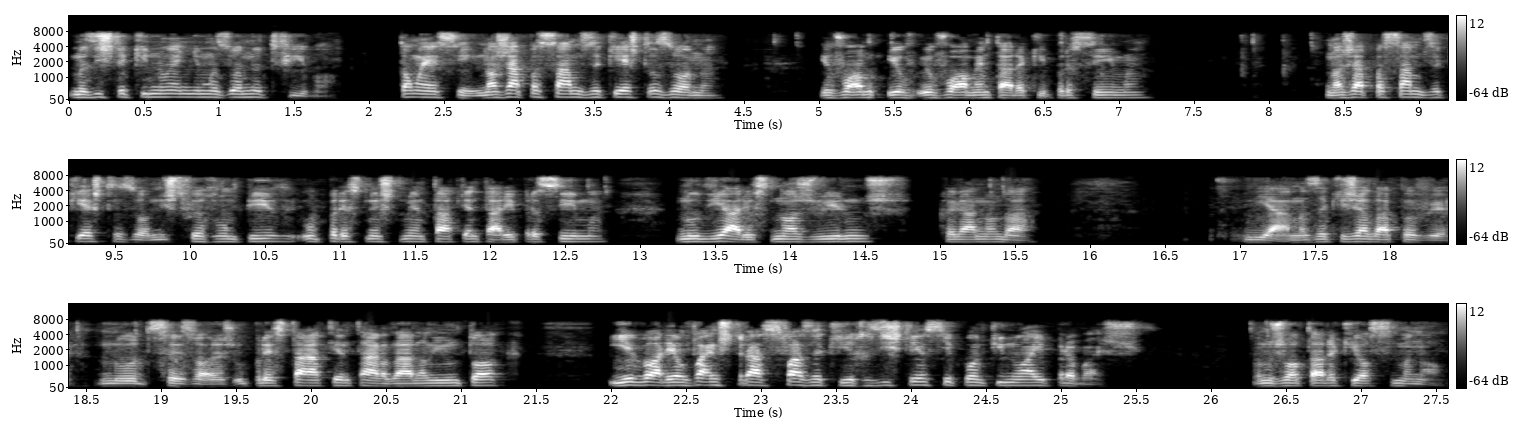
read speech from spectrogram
mas isto aqui não é nenhuma zona de fibra. Então é assim, nós já passámos aqui esta zona, eu vou, eu, eu vou aumentar aqui para cima. Nós já passámos aqui esta zona. Isto foi rompido. O preço neste momento está a tentar ir para cima. No diário, se nós virmos, calhar não dá. Yeah, mas aqui já dá para ver. No de 6 horas. O preço está a tentar dar ali um toque. E agora ele vai mostrar se faz aqui resistência e continua aí para baixo. Vamos voltar aqui ao semanal.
